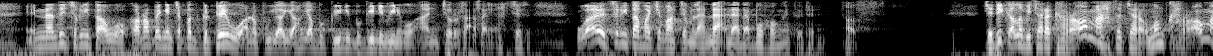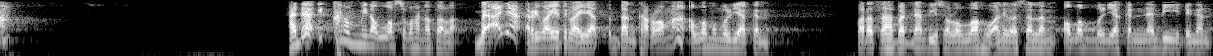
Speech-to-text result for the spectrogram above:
Nanti cerita, wah karena pengen cepat gede, wah anak Buya Yahya begini, begini, begini. Wah hancur saat saya. Wah cerita macam-macam lah. Tidak, tidak ada bohong itu. Jadi kalau bicara karomah secara umum, karomah. Ada ikram min Allah subhanahu wa ta'ala. Banyak riwayat-riwayat tentang karomah. Allah memuliakan para sahabat Nabi SAW. Allah memuliakan Nabi dengan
